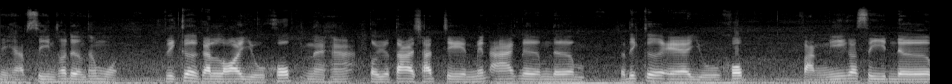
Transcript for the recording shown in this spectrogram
นี่ครับซีนเขาเดิมทั้งหมดสติกเกอร์กันรอยอยู่ครบนะฮะโตโยต้าชัดเจนเม็ดอาร์คเดิมเดิมสติกเกอร์แอร์อยู่ครบ ฝั่งนี้ก็ซีนเดิม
